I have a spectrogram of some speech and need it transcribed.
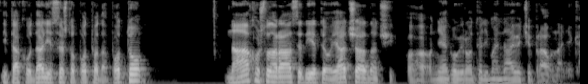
i tako dalje, sve što potpada po to. Nakon što naraste dijete ojača, znači a, njegovi roditelji imaju najveće pravo na njega.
